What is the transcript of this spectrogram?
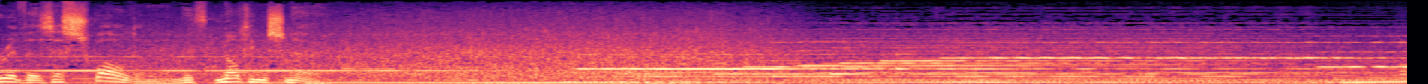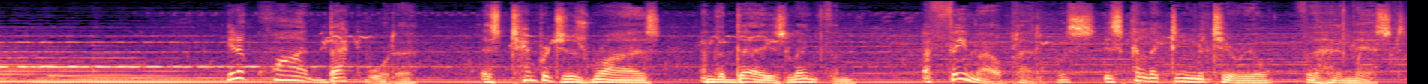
rivers are swollen with melting snow. In a quiet backwater, as temperatures rise and the days lengthen, a female platypus is collecting material for her nest.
